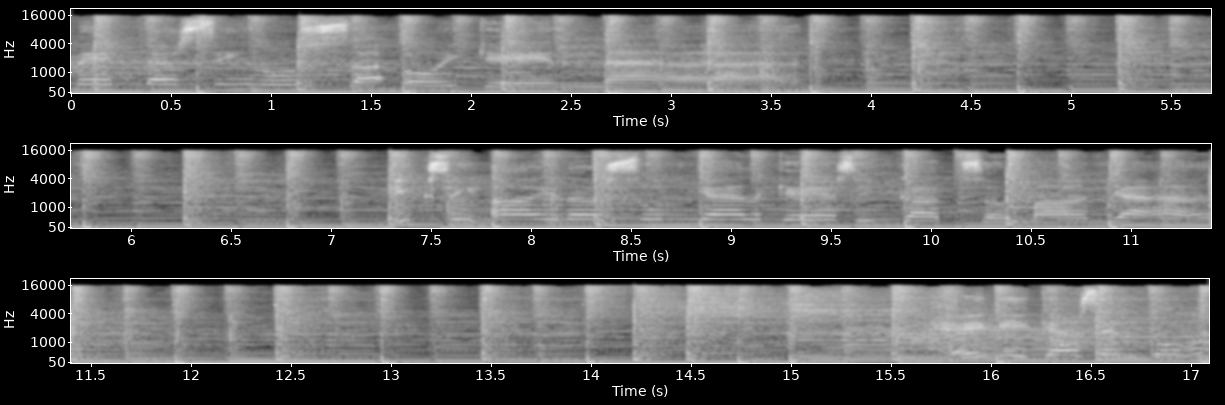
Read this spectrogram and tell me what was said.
katseessa oikein näen. Miksi aina sun jälkeesi katsomaan jään? Hei mikä sen tunteen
